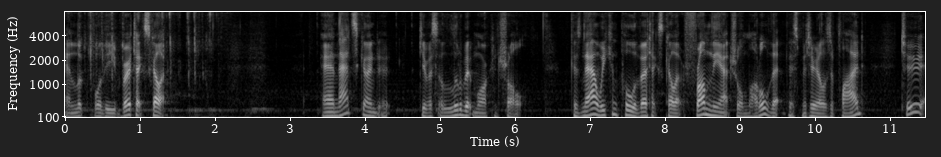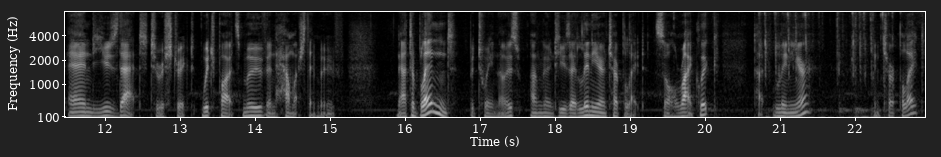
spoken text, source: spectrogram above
and look for the vertex color. And that's going to give us a little bit more control because now we can pull the vertex color from the actual model that this material is applied to and use that to restrict which parts move and how much they move. Now to blend between those, I'm going to use a linear interpolate. So I'll right click, type linear, interpolate,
